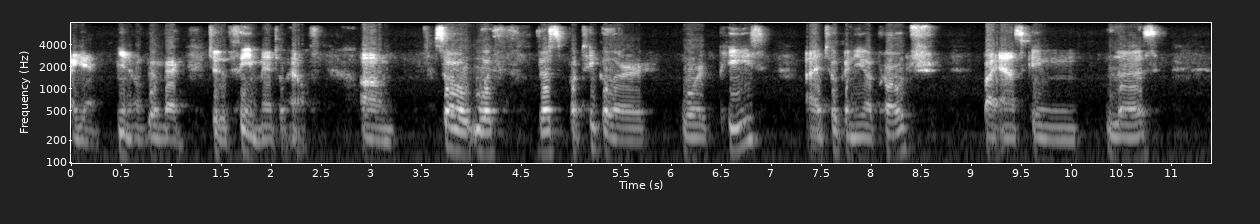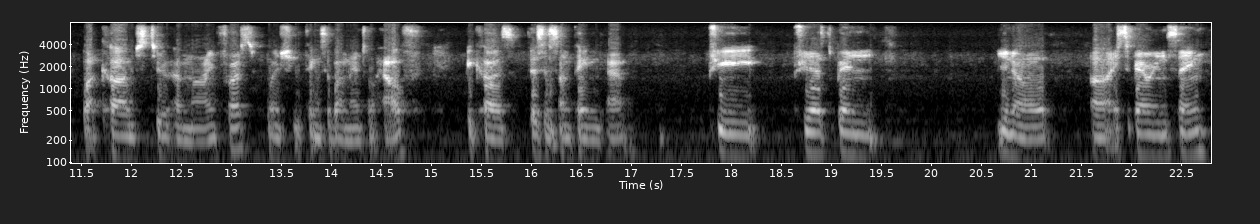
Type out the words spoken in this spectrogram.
Again, you know, going back to the theme, mental health. Um, so with this particular word piece, I took a new approach by asking Liz what comes to her mind first when she thinks about mental health, because this is something that she she has been, you know, uh, experiencing,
